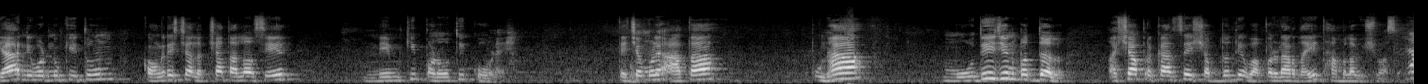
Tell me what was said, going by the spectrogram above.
या निवडणुकीतून काँग्रेसच्या लक्षात आलं असेल नेमकी पणवती कोण आहे? त्याच्यामुळे आता पुन्हा मोदीजींबद्दल अशा प्रकारचे शब्द ते वापरणार नाहीत हा मला विश्वास आहे.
